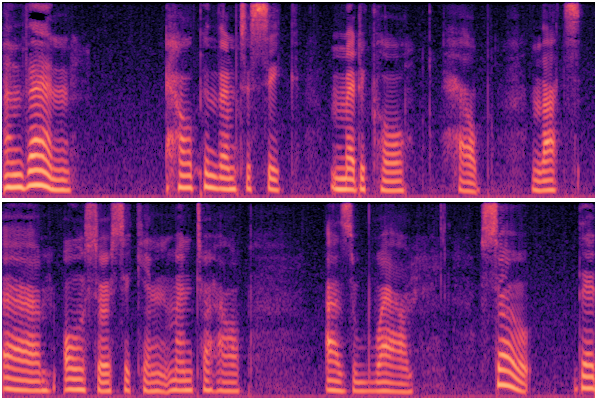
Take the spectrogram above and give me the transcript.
And then helping them to seek medical help. And that's um, also seeking mental help as well. So there are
